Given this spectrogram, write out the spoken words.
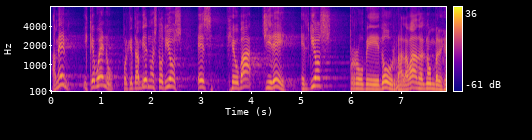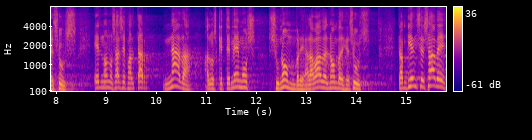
Amén. Y qué bueno, porque también nuestro Dios es Jehová Jireh, el Dios proveedor. Alabado el nombre de Jesús. Él no nos hace faltar nada a los que tememos su nombre. Alabado el nombre de Jesús. También se sabe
